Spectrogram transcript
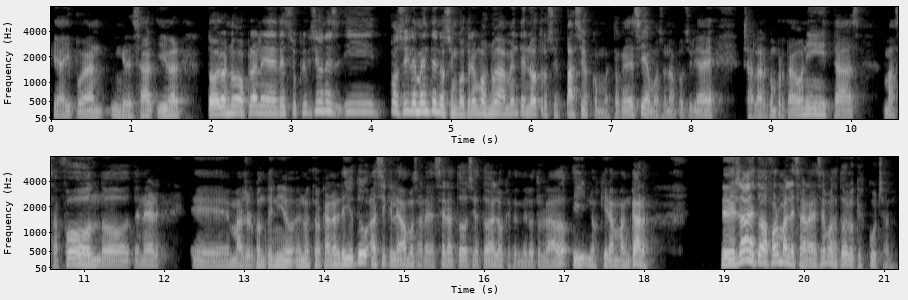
que ahí puedan ingresar y ver todos los nuevos planes de suscripciones y posiblemente nos encontremos nuevamente en otros espacios como esto que decíamos, una posibilidad de charlar con protagonistas más a fondo, tener eh, mayor contenido en nuestro canal de YouTube. Así que le vamos a agradecer a todos y a todas los que estén del otro lado y nos quieran bancar. Desde ya, de todas formas, les agradecemos a todos los que escuchan.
